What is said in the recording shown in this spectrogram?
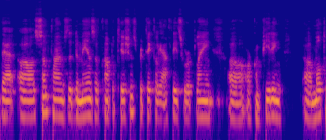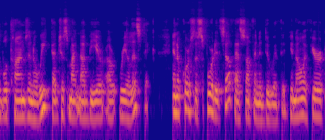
that uh, sometimes the demands of competitions, particularly athletes who are playing uh, or competing uh, multiple times in a week, that just might not be a realistic. And of course, the sport itself has something to do with it. You know, if you're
